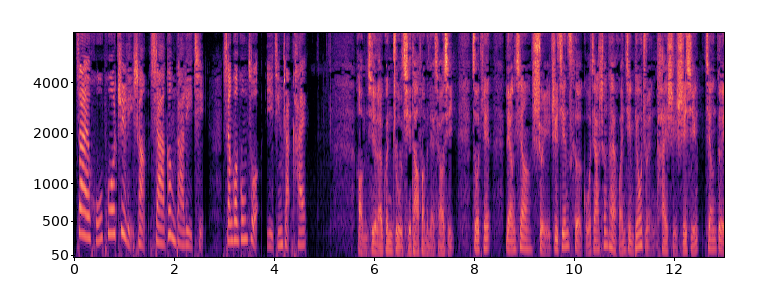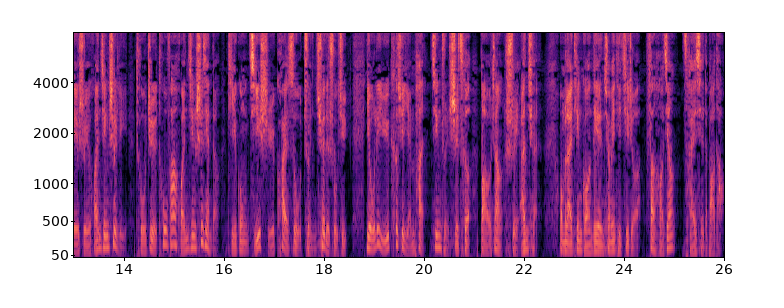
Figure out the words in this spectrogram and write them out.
在湖泊治理上下更大力气。相关工作已经展开。好，我们继续来关注其他方面的消息。昨天，两项水质监测国家生态环境标准开始实行，将对水环境治理、处置突发环境事件等提供及时、快速、准确的数据，有利于科学研判、精准施策，保障水安全。我们来听广电全媒体记者范浩江采写的报道。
